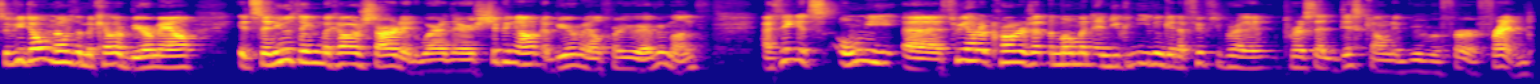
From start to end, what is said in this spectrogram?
So if you don't know the Mikkeller beer mail, it's a new thing Mikkeller started where they're shipping out a beer mail for you every month. I think it's only uh, 300 kroners at the moment, and you can even get a 50% discount if you refer a friend.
